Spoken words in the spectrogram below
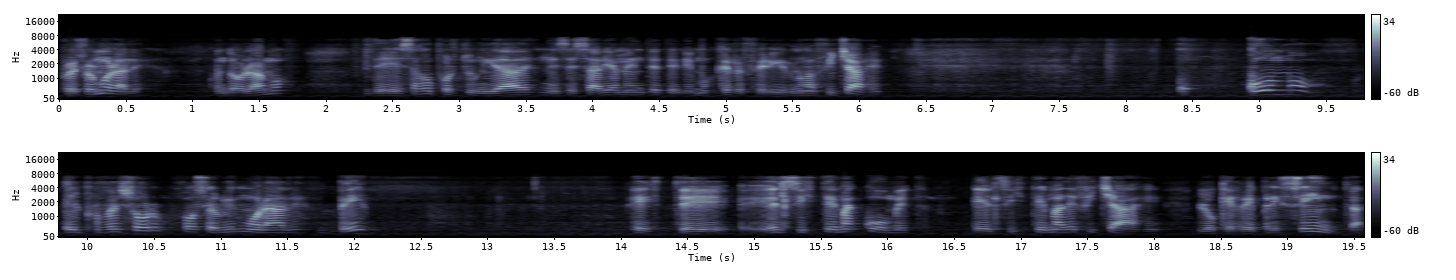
Profesor Morales, cuando hablamos de esas oportunidades, necesariamente tenemos que referirnos a fichaje. ¿Cómo el profesor José Luis Morales ve este, el sistema Comet, el sistema de fichaje, lo que representa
